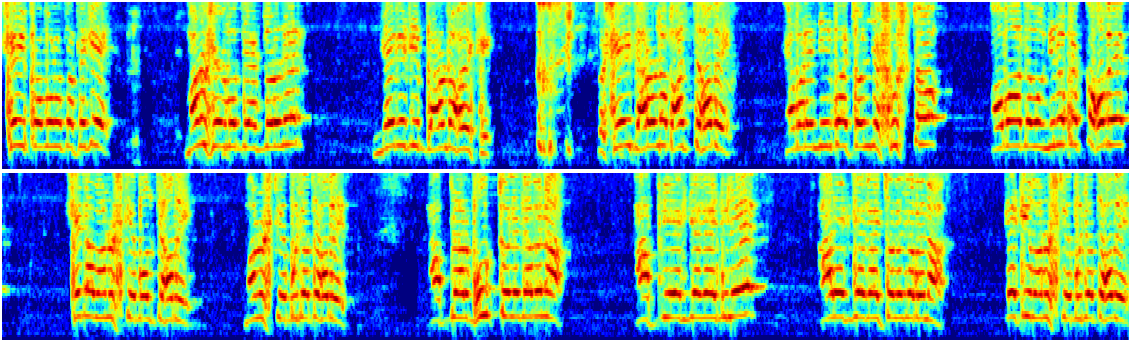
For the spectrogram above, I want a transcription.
সেই প্রবণতা থেকে মানুষের মধ্যে এক ধরনের নেগেটিভ ধারণা হয়েছে। তো সেই ধারণা ভাঙতে হবে। এবারে নির্বাচন যে সুস্থ অবাধ এবং নিরপেক্ষ হবে, সেটা মানুষকে বলতে হবে। মানুষকে বোঝাতে হবে। আপনার ভোট চলে যাবে না। আপনি এক জায়গায় দিলে আরেক জায়গায় চলে যাবে না। এটি মানুষকে বোঝাতে হবে।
